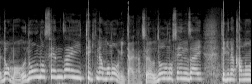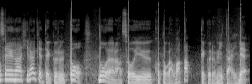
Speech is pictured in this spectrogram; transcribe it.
ー、どうも右脳の潜在的なものみたいなんですよ右脳の潜在的な可能性が開けてくるとどうやらそういうことが分かってくるみたいで。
